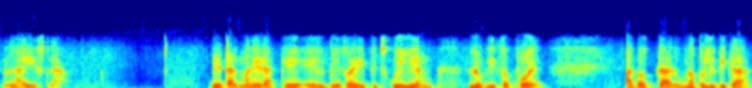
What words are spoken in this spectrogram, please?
la isla. De tal manera que el virrey Fitzwilliam lo que hizo fue adoptar una política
